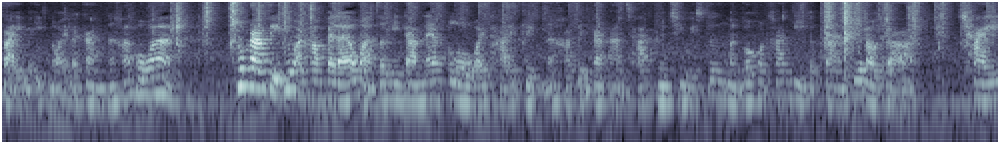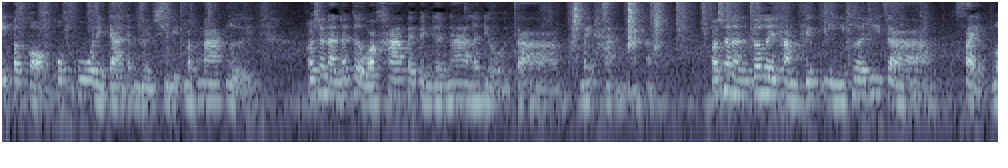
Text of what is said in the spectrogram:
ใส่มาอีกหน่อยละกันนะคะ เพราะว่าทุกราศีที่หวานทำไปแล้วหวานจะมีการแนบโปรไว้ท้ายคลิปนะคะ เป็นการอ่านชาร์ตพื้นชีวิต ซึ่งมันก็ค่อนข้างดีกับการที่เราจะใช้ประกอบควบคู่ในการดำเนินชีวิตมาก ๆ เลย เพราะฉะนั้นถ้าเกิดว่าข้ามไปเป็นเดือนหน้าแล้วเดี๋ยวจะไม่ทันนะคะ เพราะฉะนั้นก็เลยทำคลิปนี้เพื่อที่จะ ใส่โปร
